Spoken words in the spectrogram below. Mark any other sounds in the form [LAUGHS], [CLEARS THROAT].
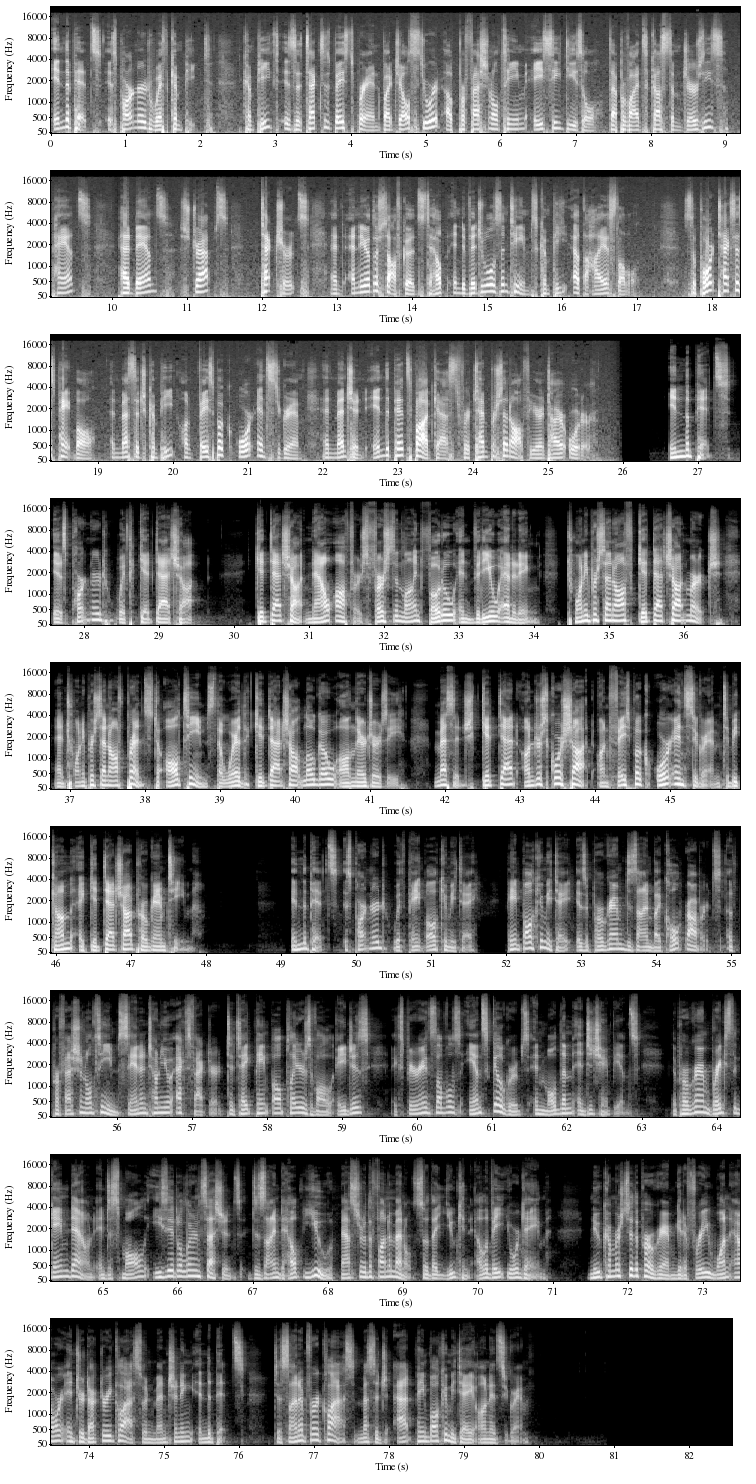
In the Pits is partnered with Compete. Compete is a Texas based brand by Jell Stewart of professional team AC Diesel that provides custom jerseys, pants, headbands, straps, tech shirts, and any other soft goods to help individuals and teams compete at the highest level. Support Texas Paintball and message Compete on Facebook or Instagram and mention In the Pits podcast for 10% off your entire order. In the Pits is partnered with Get That Shot. Get That Shot now offers first in line photo and video editing, 20% off Get That Shot merch, and 20% off prints to all teams that wear the Get That Shot logo on their jersey. Message Get Dat underscore shot on Facebook or Instagram to become a Get Dat Shot program team. In the Pits is partnered with Paintball Kumite. Paintball Kumite is a program designed by Colt Roberts of professional team San Antonio X Factor to take paintball players of all ages, experience levels, and skill groups and mold them into champions. The program breaks the game down into small, easy to learn sessions designed to help you master the fundamentals so that you can elevate your game. Newcomers to the program get a free one hour introductory class when mentioning in the pits. To sign up for a class, message at Paintball Kumite on Instagram.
